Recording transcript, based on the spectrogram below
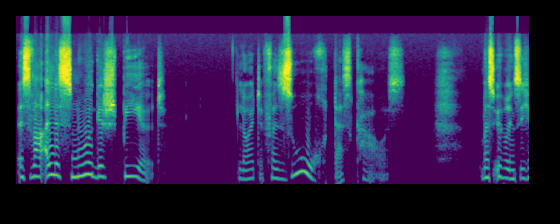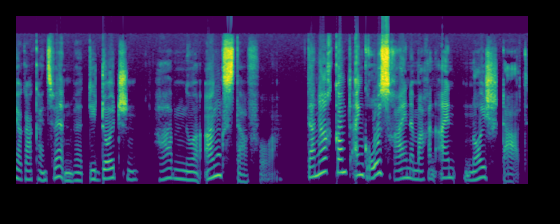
es war alles nur gespielt. Leute, versucht das Chaos. Was übrigens sicher gar keins werden wird. Die Deutschen haben nur Angst davor. Danach kommt ein Großreinemachen, ein Neustart.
